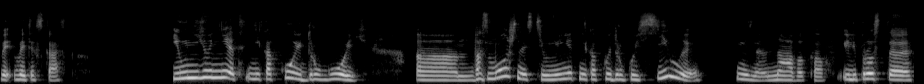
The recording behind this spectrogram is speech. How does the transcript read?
в, в этих сказках. И у нее нет никакой другой э, возможности, у нее нет никакой другой силы, не знаю, навыков, или просто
